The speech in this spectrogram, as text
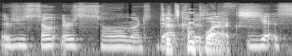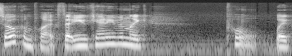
There's just so there's so much depth. It's to this- complex. Yeah, it's so complex that you can't even like put like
